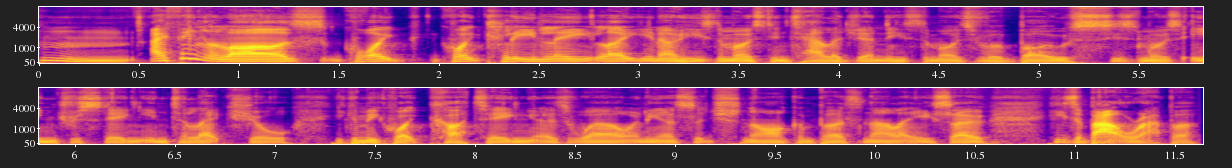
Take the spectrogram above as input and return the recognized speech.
Hmm. I think Lars quite quite cleanly, like you know, he's the most intelligent, he's the most verbose, he's the most interesting, intellectual. He can be quite cutting as well, and he has such snark and personality. So he's a battle rapper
